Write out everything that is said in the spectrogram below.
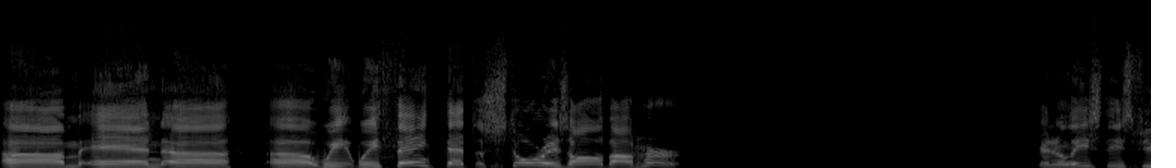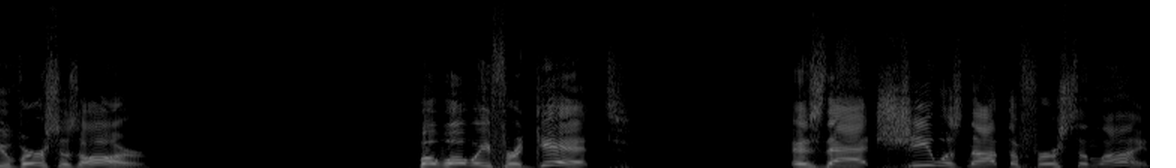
um, and uh, uh we, we think that the story is all about her. And at least these few verses are. But what we forget is that she was not the first in line.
